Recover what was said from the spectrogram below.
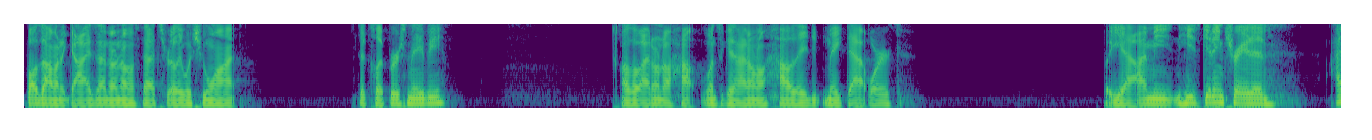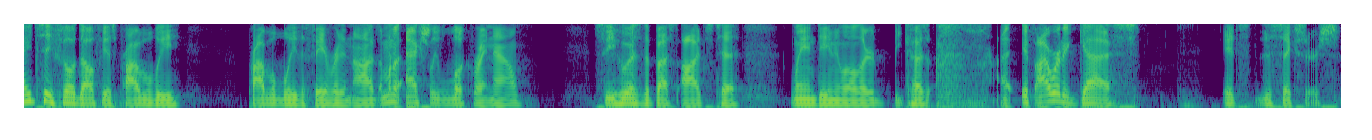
ball dominant guys. I don't know if that's really what you want. The Clippers maybe. Although I don't know how. Once again, I don't know how they make that work. But yeah, I mean he's getting traded. I'd say Philadelphia is probably probably the favorite in odds. I'm gonna actually look right now, see who has the best odds to land Damian Lillard because if I were to guess, it's the Sixers.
